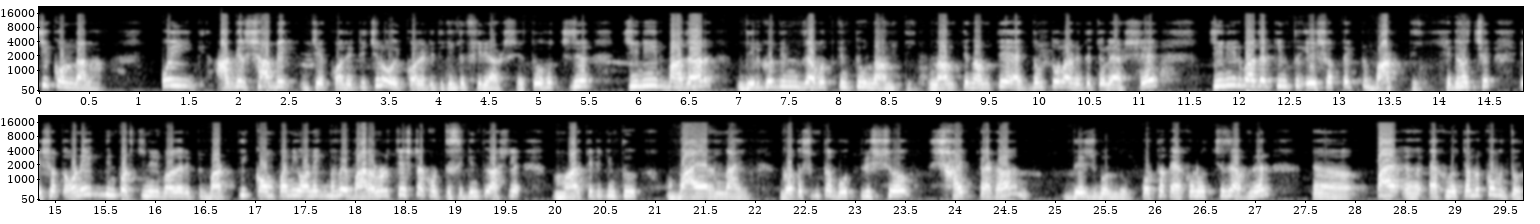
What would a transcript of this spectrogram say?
চিকন দানা। ওই আগের সাবেক যে কোয়ালিটি ছিল, ওই কোয়ালিটিতে কিন্তু ফিরে আসছে। তো হচ্ছে যে চিনির বাজার দীর্ঘদিন যাবৎ কিন্তু নামতি। নামতে নামতে একদম তোলানিতে চলে আসছে। চিনির বাজার কিন্তু এই সপ্তাহে একটু বাড়তি। সেটা হচ্ছে এই সপ্তাহে অনেক দিন পর চিনির বাজার একটু বাড়তি। কোম্পানি অনেকভাবে বাড়ানোর চেষ্টা করতেছে, কিন্তু আসলে মার্কেটে কিন্তু বায়ার নাই। গত সপ্তাহ বত্রিশশো ষাট টাকা দেশবন্ধু। অর্থাৎ এখন হচ্ছে যে আপনার এখন হচ্ছে আপনার কবুতর।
